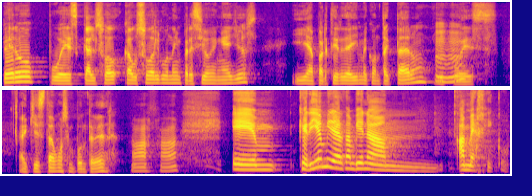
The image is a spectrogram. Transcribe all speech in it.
Pero pues causó, causó alguna impresión en ellos y a partir de ahí me contactaron y pues aquí estamos en Pontevedra. Ajá. Em, quería mirar también a, a México.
